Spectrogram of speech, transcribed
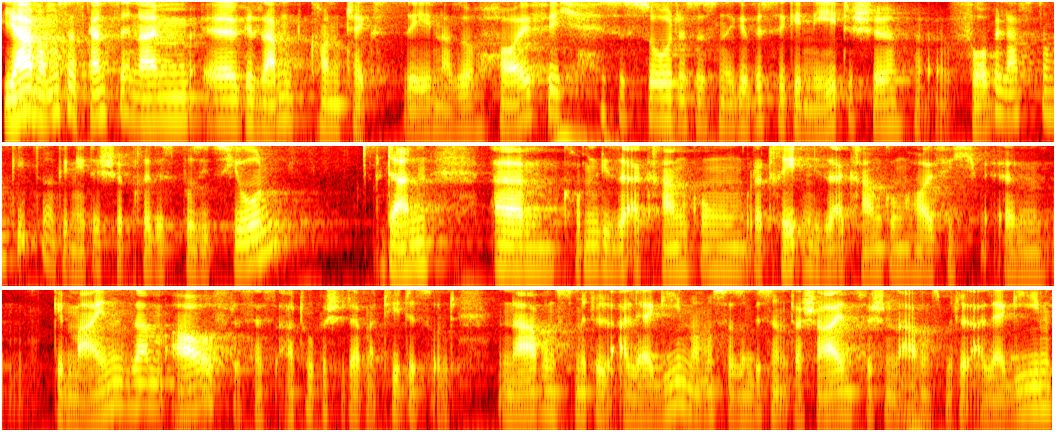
Ja, man muss das Ganze in einem äh, Gesamtkontext sehen. Also häufig ist es so, dass es eine gewisse genetische äh, Vorbelastung gibt, eine genetische Prädisposition. Dann ähm, kommen diese Erkrankungen oder treten diese Erkrankungen häufig ähm, gemeinsam auf, das heißt atopische Dermatitis und Nahrungsmittelallergien. Man muss da so ein bisschen unterscheiden zwischen Nahrungsmittelallergien,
